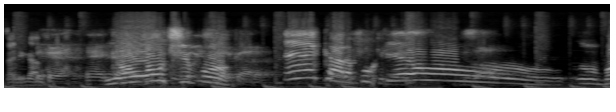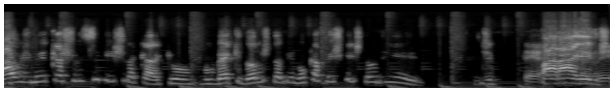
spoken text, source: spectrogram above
Tá ligado? É, é, e ou, tipo. Isso, cara. É, cara, porque o. O Bob's meio que achou esse bicho, né, cara? Que o, o McDonald's também nunca fez questão de. de é, parar eles,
